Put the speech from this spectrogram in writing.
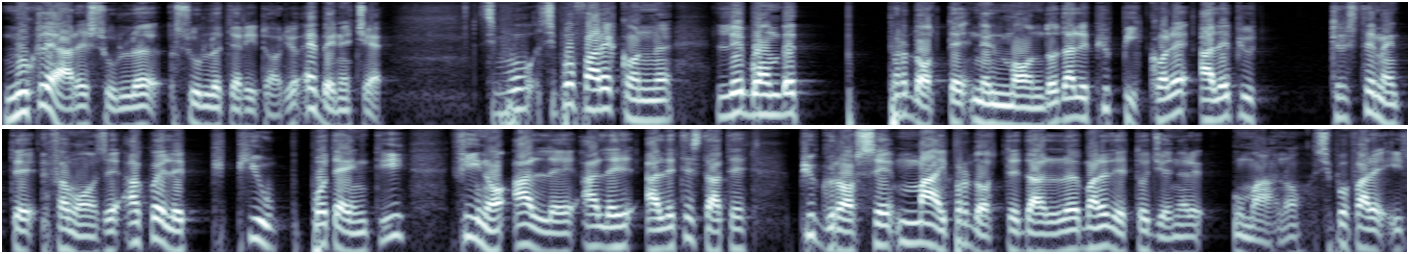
nucleare sul, sul, territorio. Ebbene c'è. Si può, si può fare con le bombe prodotte nel mondo, dalle più piccole alle più tristemente famose, a quelle più potenti fino alle, alle, alle testate più grosse mai prodotte dal maledetto genere umano. Si può fare il,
